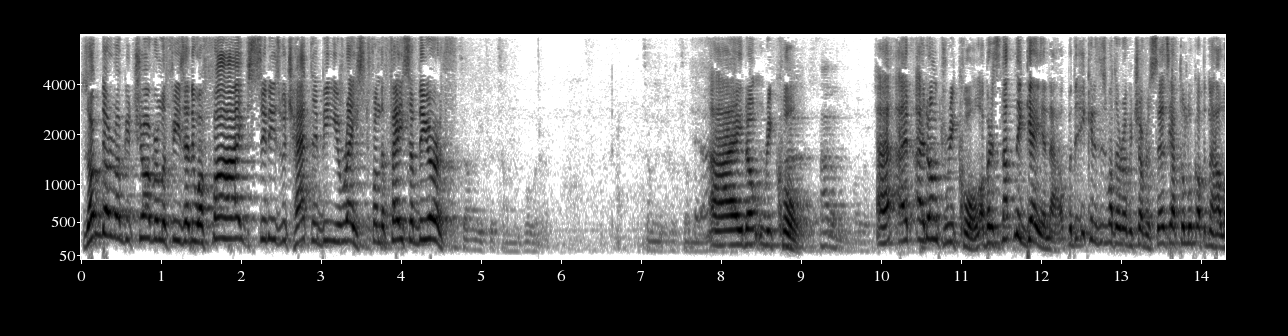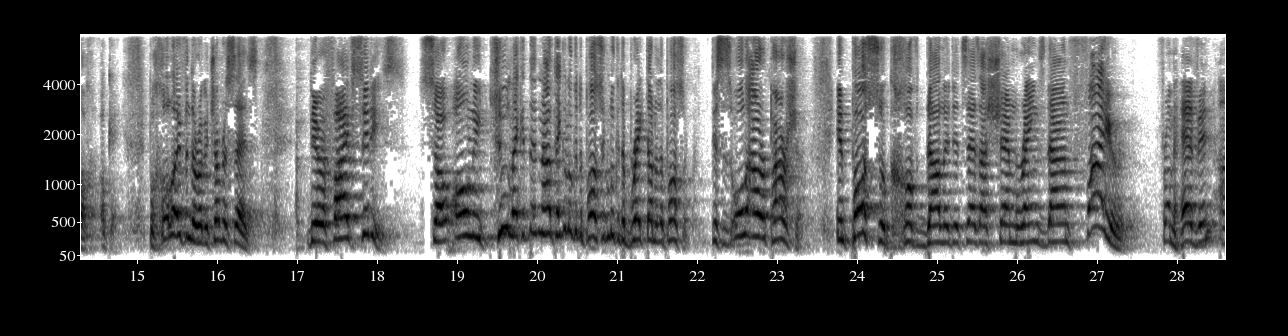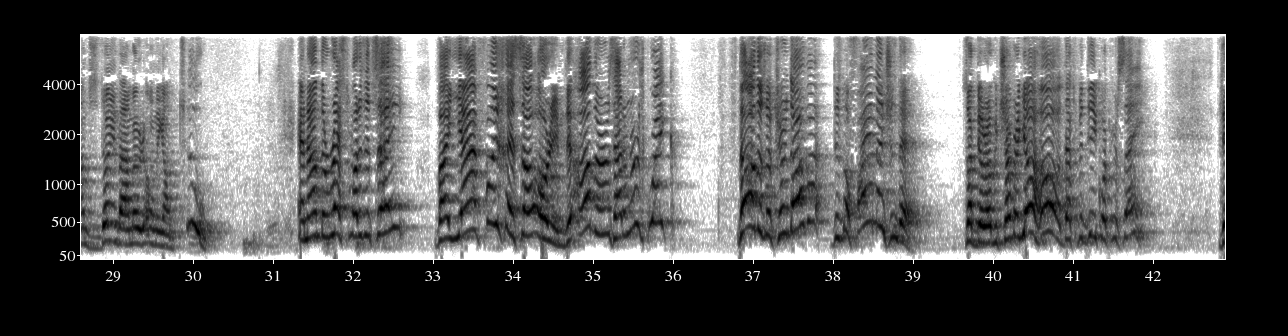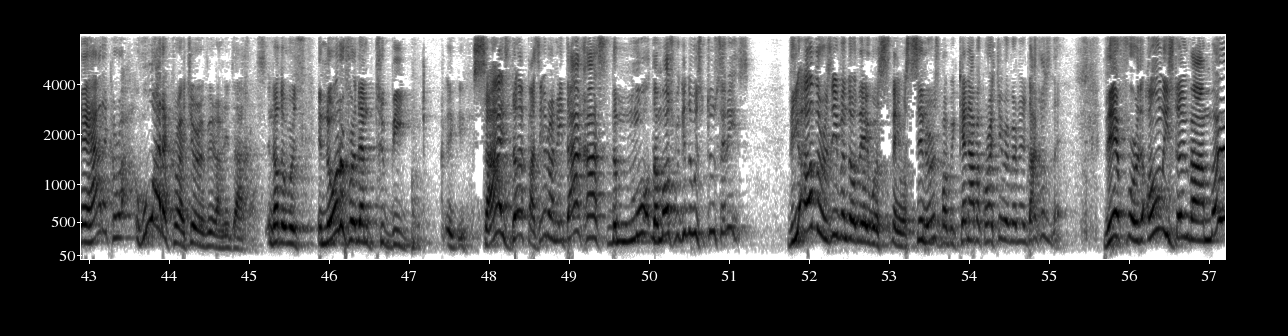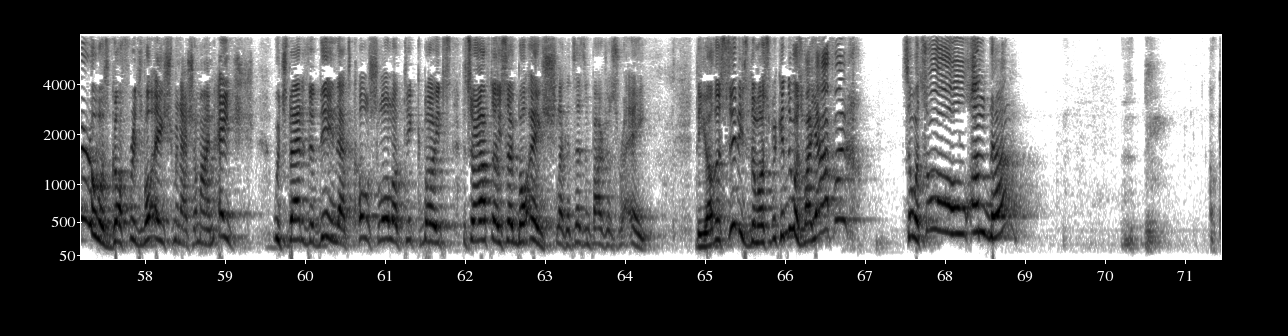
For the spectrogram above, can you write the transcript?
Zogdar Rogachover Lefiza, there were five cities which had to be erased from the face of the earth. It's only if it's on the border. It's only if it's on the I don't recall. I, I, I don't recall, but it's not Negeya now. But the Ikar is what the Rogachover says. You have to look up in the halacha. Okay. But Choloif the Rogachover says there are five cities. So only two, like now take a look at the Pasuk, look at the breakdown of the Pasuk. This is all our parsha. In Pasuk Chav Dalet it says Hashem rains down fire from heaven on Zdoim V'Amor only on two. And on the rest, what does it say? Vayafoiches Orim. The others had an earthquake. The others are turned over. There's no fire mentioned there. Zog the Rogachover, Yaho, that's Medik what we're saying. They had a, who had a criteria of Iranidachas? In other words, in order for them to be uh, sized up as Iranidachas, the, more, the most we can do is two cities. The others, even though they were, they were sinners, but we can't have a criteria of Iranidachas there. Therefore, the only Sdom Va'amura was Gofritz Vo'esh Min Hashemayim Eish, which that is the din, that's Kol Shlola Tikboitz, V'tzarafta Yisog Bo'esh, like it says in Parshas Re'eh. The other cities, the most we can do is Vayafach. So it's all undone.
